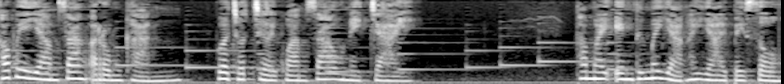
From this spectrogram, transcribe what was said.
เขาพยายามสร้างอารมณ์ขัน เพื่อชดเชยความเศร้าในใจทำไมเองถึงไม่อยากให้ยายไปส่ง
